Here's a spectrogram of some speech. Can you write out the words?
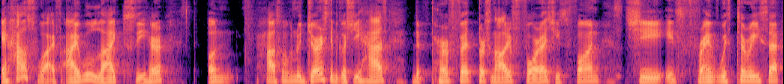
a housewife. I would like to see her on Housewife of New Jersey because she has the perfect personality for it. She's fun. She is friend with Teresa.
